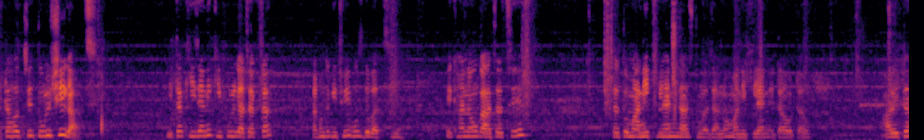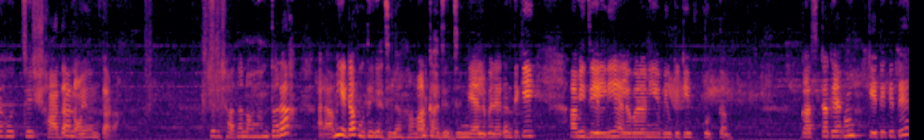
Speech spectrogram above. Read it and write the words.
এটা হচ্ছে তুলসী গাছ। এটা কি জানি, কি ফুল গাছ একটা? এখন তো কিছুই বুঝতে পারছি না। এখানেও গাছ আছে। এটা তো মানি প্ল্যান গাছ, তোমরা জানো মানি প্ল্যান এটা ওটাও। আর এটা হচ্ছে সাদা নয়নতারা। সাদা নয়নতারা? আর আমি এটা পুঁতে গেছিলাম আমার কাজের জন্য অ্যালোভেরা। এখান থেকেই আমি জেল নিয়ে অ্যালোভেরা নিয়ে বিউটি টিপ করতাম। গাছটাকে এখন কেটে কেটে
